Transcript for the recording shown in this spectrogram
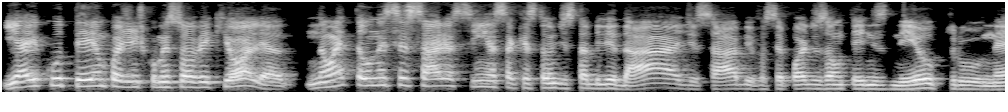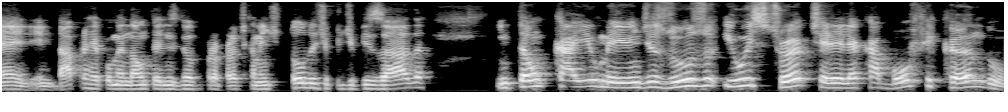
E aí, com o tempo, a gente começou a ver que, olha, não é tão necessário assim essa questão de estabilidade, sabe? Você pode usar um tênis neutro, né? Dá para recomendar um tênis neutro para praticamente todo tipo de pisada. Então, caiu meio em desuso e o structure ele acabou ficando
